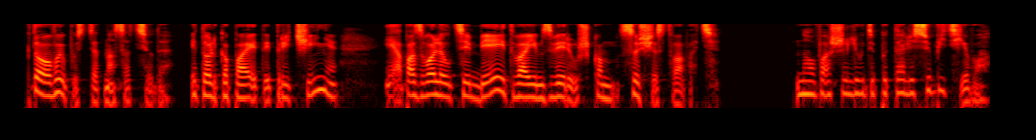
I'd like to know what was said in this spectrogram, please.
кто выпустит нас отсюда. И только по этой причине я позволил тебе и твоим зверюшкам существовать. Но ваши люди пытались убить его.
